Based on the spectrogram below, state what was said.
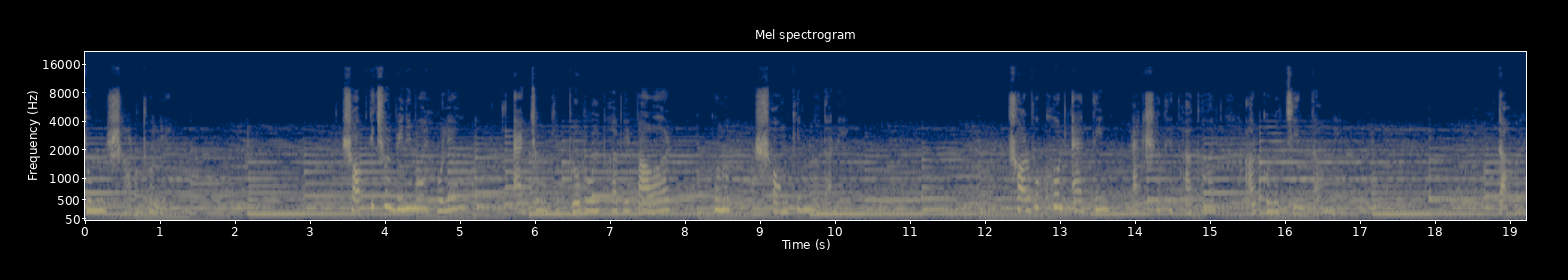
তুমুল স্বার্থ নেই। সবকিছুর বিনিময় হলেও একজনকে প্রবলভাবে পাওয়ার কোনো সংকীর্ণতা নেই। সর্বক্ষণ একদিন একসাথে থাকার আর কোনো চিন্তাও নেই। তাহলে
